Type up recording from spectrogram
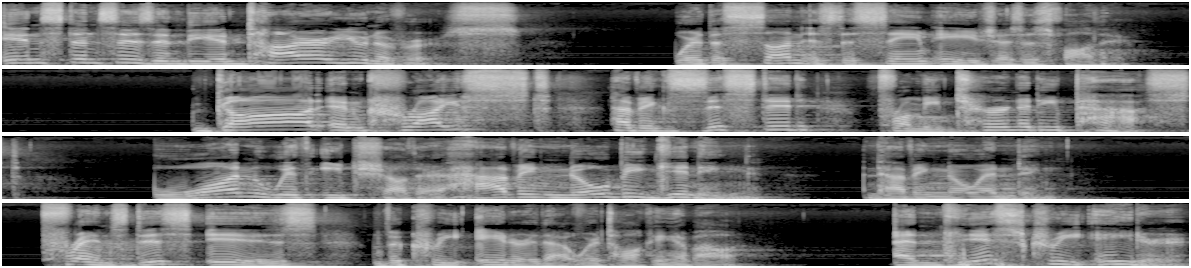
instances in the entire universe where the Son is the same age as his Father. God and Christ have existed from eternity past, one with each other, having no beginning and having no ending. Friends, this is the creator that we're talking about. And this creator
